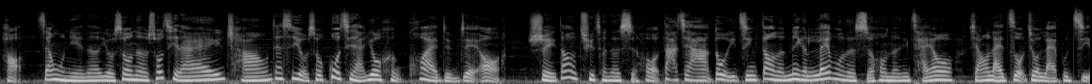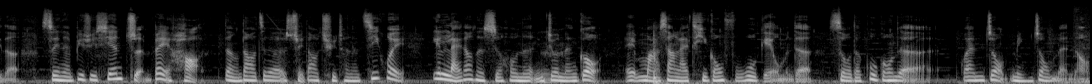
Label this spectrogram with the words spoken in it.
好，三五年呢，有时候呢说起来长，但是有时候过起来又很快，对不对哦？水到渠成的时候，大家都已经到了那个 level 的时候呢，你才要想要来做就来不及了。所以呢，必须先准备好，等到这个水到渠成的机会一来到的时候呢，你就能够哎马上来提供服务给我们的所有的故宫的观众民众们哦。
